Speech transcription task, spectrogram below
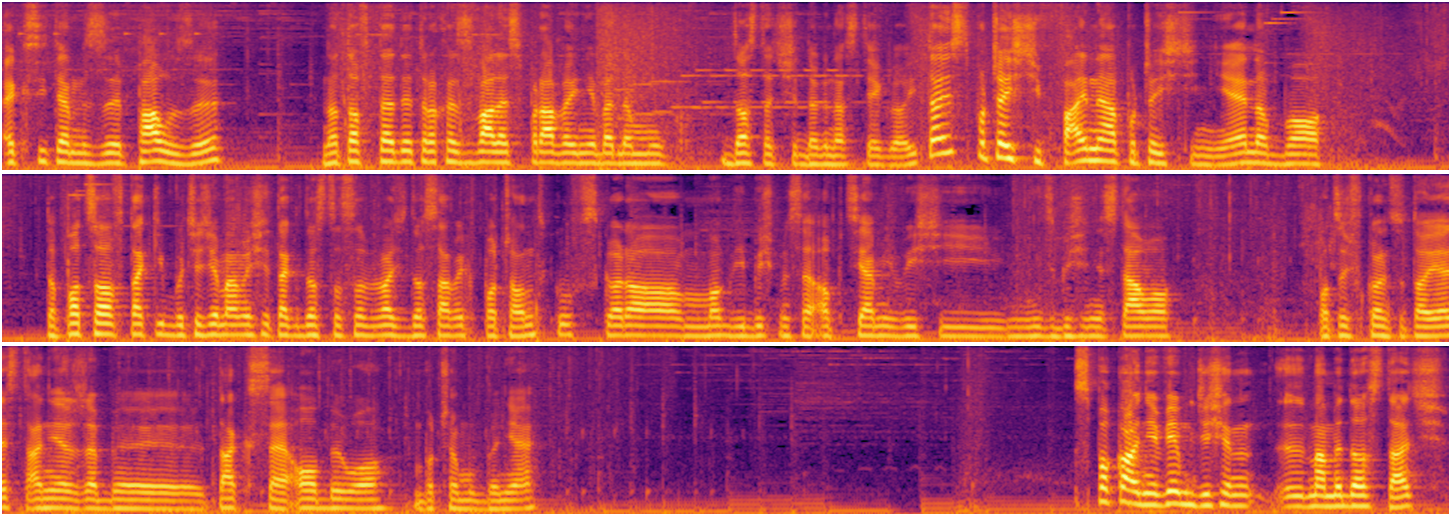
exitem z pauzy, no to wtedy trochę zwalę sprawę i nie będę mógł dostać się do Gnastiego. I to jest po części fajne, a po części nie, no bo to po co w takim buciecie mamy się tak dostosowywać do samych początków, skoro moglibyśmy sobie opcjami wyjść i nic by się nie stało. Po coś w końcu to jest, a nie żeby tak se o było, bo czemu by nie. Spokojnie, wiem gdzie się y, mamy dostać.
